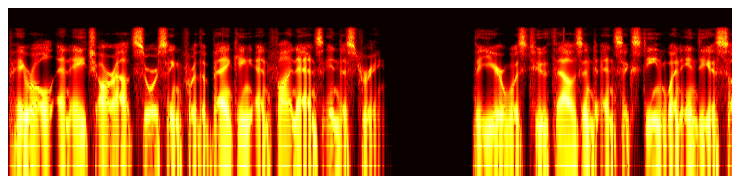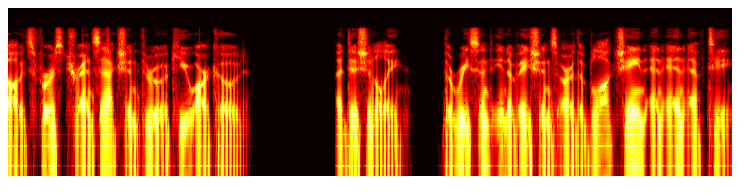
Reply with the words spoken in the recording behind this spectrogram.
Payroll and HR outsourcing for the banking and finance industry. The year was 2016 when India saw its first transaction through a QR code. Additionally, the recent innovations are the blockchain and NFT.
